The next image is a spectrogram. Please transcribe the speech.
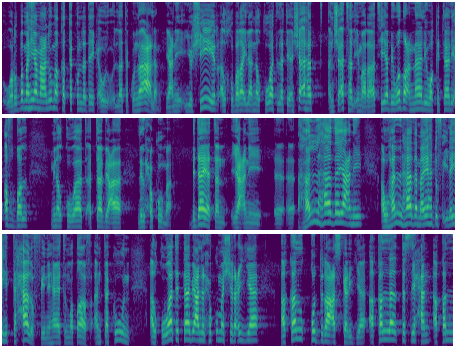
وربما هي معلومة قد تكون لديك أو لا تكون لا أعلم، يعني يشير الخبراء إلى أن القوات التي أنشأت أنشأتها الإمارات هي بوضع مالي وقتالي أفضل من القوات التابعة للحكومة. بداية يعني هل هذا يعني أو هل هذا ما يهدف إليه التحالف في نهاية المطاف؟ أن تكون القوات التابعة للحكومة الشرعية أقل قدرة عسكرية أقل تسليحا أقل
